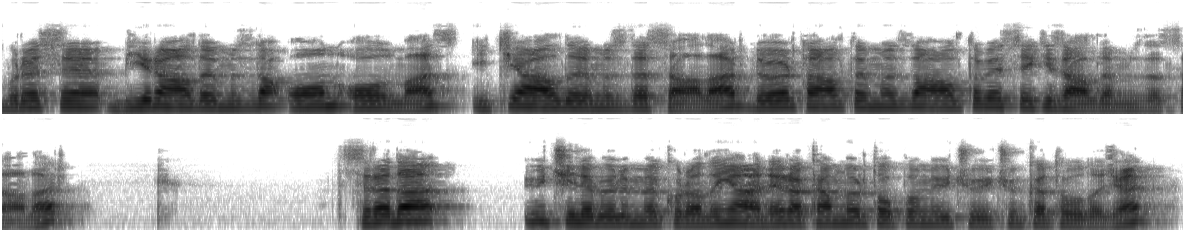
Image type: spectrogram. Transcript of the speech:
burası 1 aldığımızda 10 olmaz. 2 aldığımızda sağlar. 4 aldığımızda 6 ve 8 aldığımızda sağlar. Sırada 3 ile bölünme kuralı yani rakamları toplamı 3'ü 3'ün katı olacak.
